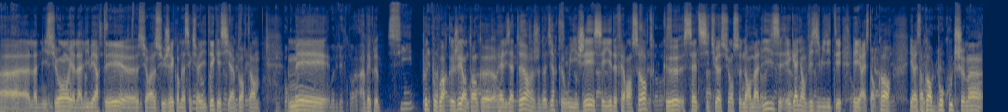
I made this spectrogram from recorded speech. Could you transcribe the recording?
à l'admission et à la liberté euh, sur un sujet comme la sexualité qui est si important. Mais avec le peu de pouvoir que j'ai en tant que réalisateur, je dois dire que oui, j'ai essayé de faire en sorte que cette situation se normalise et gagne en visibilité. Et il reste encore, il reste encore beaucoup de chemin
